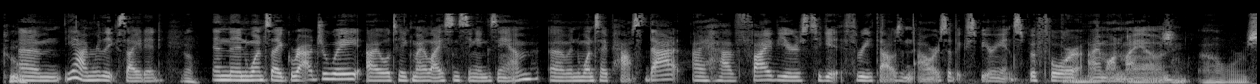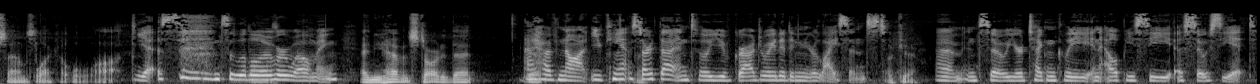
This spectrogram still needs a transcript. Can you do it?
Cool. Um, yeah, I'm really excited. Yeah. And then once I graduate, I will take my licensing exam. Um, and once I pass that, I have five years to get 3,000 hours of experience before I'm on my own. Hours sounds like a lot, Yes, it's a little overwhelming. and you haven't started that. I have not. You can't start that until you've graduated and you're licensed. Okay. Um, and so you're technically an LPC associate.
